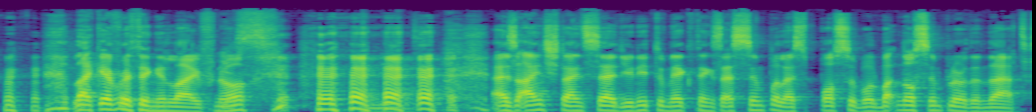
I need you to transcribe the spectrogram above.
like everything in life, no? as Einstein said, you need to make things as simple as possible, but no simpler than that.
